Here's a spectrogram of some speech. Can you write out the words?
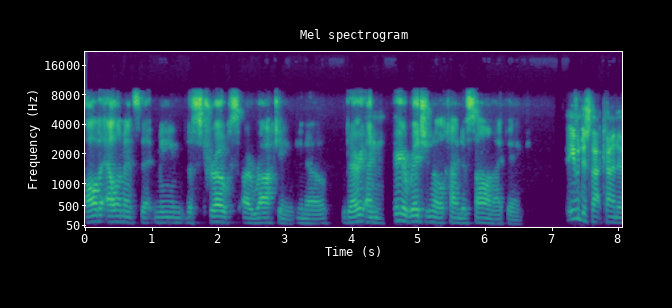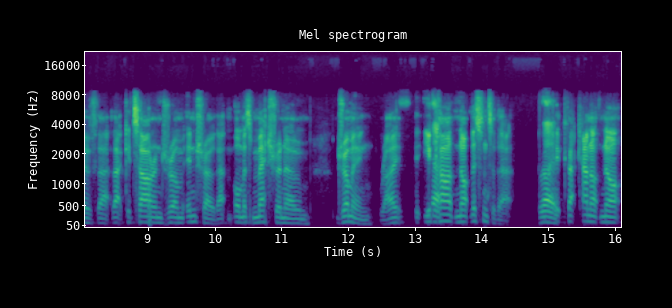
all the elements that mean the strokes are rocking, you know, very, Mm. very original kind of song, I think. Even just that kind of that that guitar and drum intro, that almost metronome drumming, right? You Yeah. can't not listen to that. Right. It- that cannot not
